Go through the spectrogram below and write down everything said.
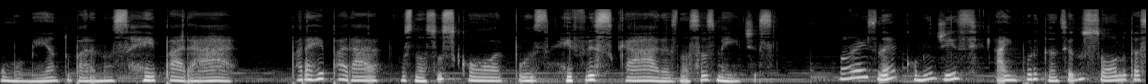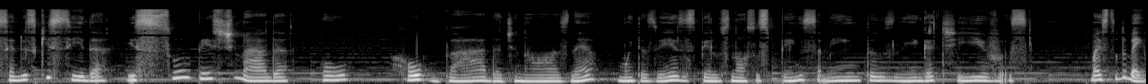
um momento para nos reparar, para reparar os nossos corpos, refrescar as nossas mentes. Mas, né, como eu disse, a importância do sono está sendo esquecida e subestimada ou roubada de nós, né? Muitas vezes pelos nossos pensamentos negativos. Mas tudo bem,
